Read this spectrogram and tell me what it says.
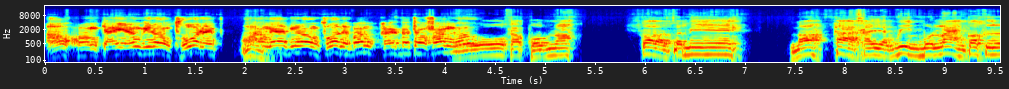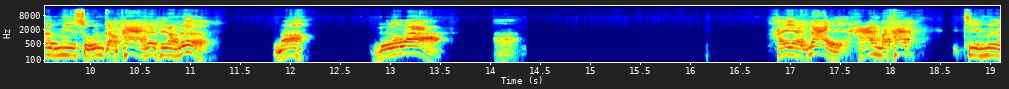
เอาของใจหยังพี่น้องทั่วในฟังแน่พี่น้องทั่วในฟังใครก็จะฟังเนาะ โอ้ ครับผมเนาะ ก็จะมี เนาะถ้าใครอยากวิ่งบนล่างก็คือมีศูนย์กับห้าได้พี่น้องเด้อเนาะหรือว่าใครอยากได้หางประทัดที่มือ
